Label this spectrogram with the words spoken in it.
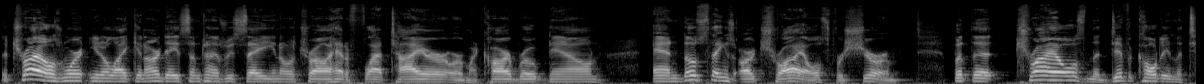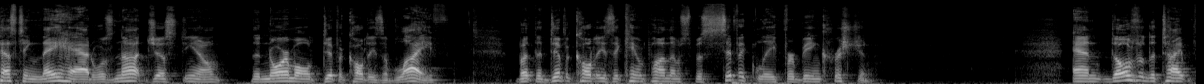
The trials weren't, you know, like in our day. Sometimes we say, you know, a trial. I had a flat tire, or my car broke down, and those things are trials for sure. But the trials and the difficulty and the testing they had was not just, you know, the normal difficulties of life but the difficulties that came upon them specifically for being Christian. And those are the type,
